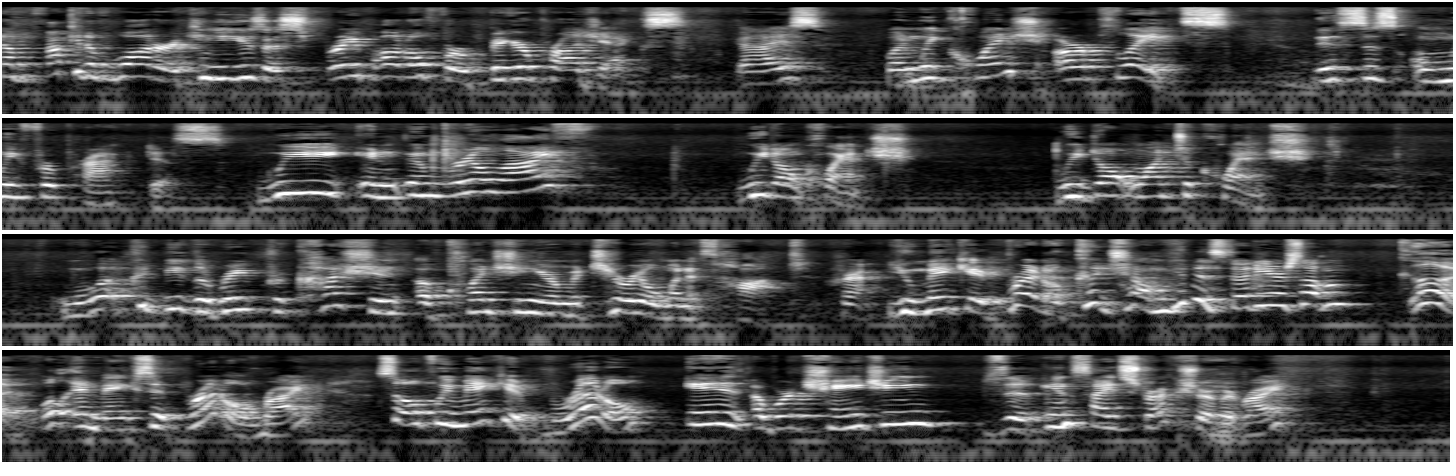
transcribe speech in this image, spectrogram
in a bucket of water, can you use a spray bottle for bigger projects? Guys, when we quench our plates, this is only for practice. We, in, in real life, we don't quench. We don't want to quench. What could be the repercussion of quenching your material when it's hot? Crap, you make it brittle. Good job. you've been studying or something? Good. Well, it makes it brittle, right? So if we make it brittle, it, we're changing the inside structure of it, right?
